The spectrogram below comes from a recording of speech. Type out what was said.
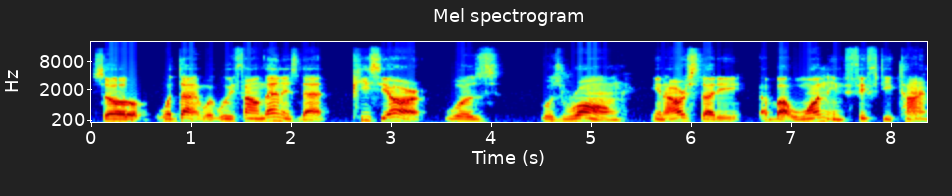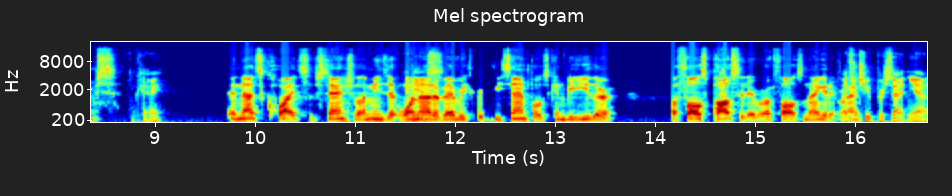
So what that what we found then is that PCR was was wrong in our study about one in fifty times Okay. and that's quite substantial. That means that one out of every 50 samples can be either a false positive or a false negative, That's right? two percent. Yeah.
